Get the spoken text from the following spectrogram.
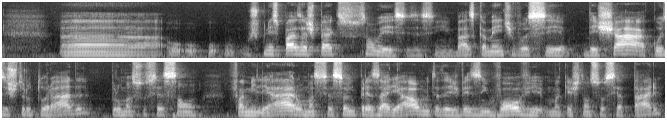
Uh, o, o, os principais aspectos são esses. Assim, basicamente, você deixar a coisa estruturada para uma sucessão familiar uma sucessão empresarial, muitas das vezes envolve uma questão societária,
